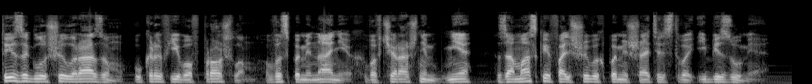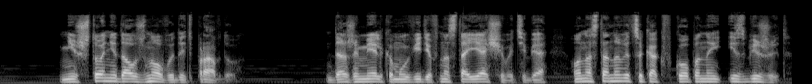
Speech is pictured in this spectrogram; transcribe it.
Ты заглушил разум, укрыв его в прошлом, в воспоминаниях, во вчерашнем дне, за маской фальшивых помешательства и безумия. Ничто не должно выдать правду. Даже мельком увидев настоящего тебя, он остановится как вкопанный и сбежит.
